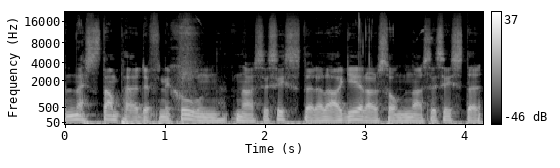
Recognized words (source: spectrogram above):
nästan per definition narcissister eller agerar som narcissister.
